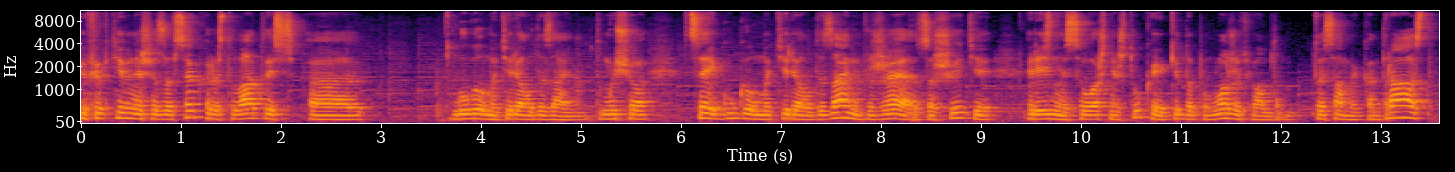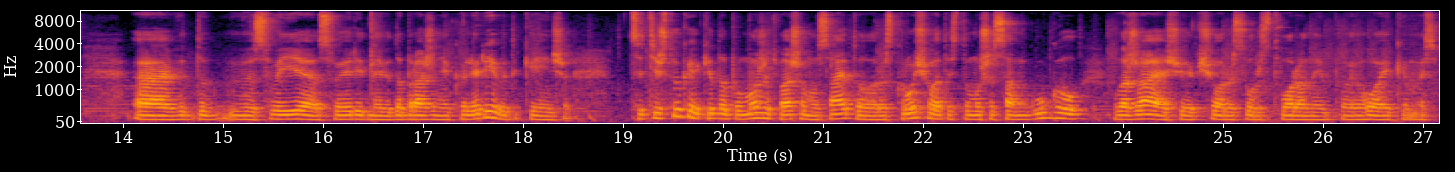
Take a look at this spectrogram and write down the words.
ефективніше за все користуватись е, Google Material Design, тому що в цей Google Material Design вже зашиті різні SEO-шні штуки, які допоможуть вам там той самий контраст, е, від, своє, своєрідне відображення кольорів і таке інше. Це ті штуки, які допоможуть вашому сайту розкручуватись, тому що сам Google вважає, що якщо ресурс створений по його якимось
